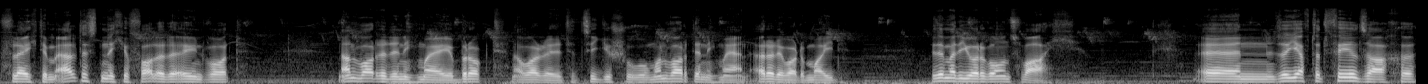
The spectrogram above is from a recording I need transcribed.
vielleicht dem Ältesten nicht gefallen oder irgendwas. Dann wurde er nicht mehr gebraucht, dann wurde er zu Ziege geschoben, man wurde nicht mehr oder der wurde meid. Das sind wir die Jahre ganz weich. Und so gibt es viele Sachen,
